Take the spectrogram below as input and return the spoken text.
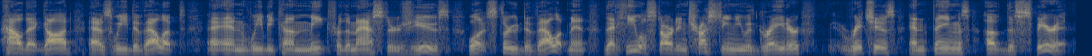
how that God, as we developed and we become meet for the master's use, well, it's through development that he will start entrusting you with greater riches and things of the Spirit.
